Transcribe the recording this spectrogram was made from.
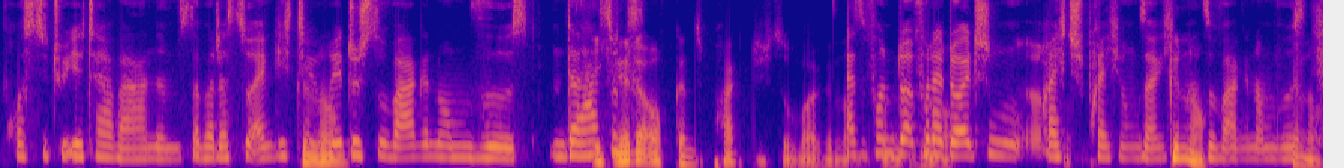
Prostituierter wahrnimmst, aber dass du eigentlich genau. theoretisch so wahrgenommen wirst. Und da hast ich werde auch ganz praktisch so wahrgenommen. Also von, von der deutschen Rechtsprechung, sage ich genau. mal, so wahrgenommen wirst. Genau.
